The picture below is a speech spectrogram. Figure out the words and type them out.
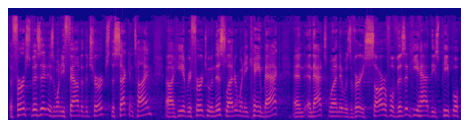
The first visit is when he founded the church. The second time, uh, he had referred to in this letter when he came back, and, and that's when it was a very sorrowful visit. He had these people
